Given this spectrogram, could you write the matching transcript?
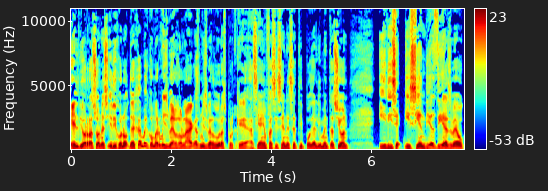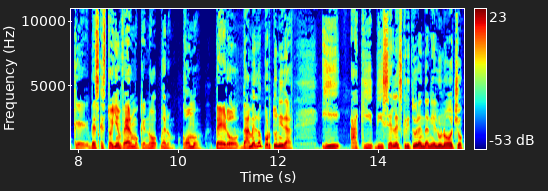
Él dio razones y dijo, no, déjame comer mis verdolagas, mis verduras, porque hacía énfasis en ese tipo de alimentación. Y dice, y si en 10 días veo que, ves que estoy enfermo, que no, bueno, ¿cómo? Pero dame la oportunidad. Y aquí dice la escritura en Daniel 1.8,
